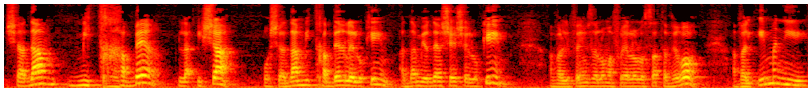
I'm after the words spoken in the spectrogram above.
שאדם מתחבר לאישה, או שאדם מתחבר לאלוקים, אדם יודע שיש אלוקים, אבל לפעמים זה לא מפריע לו לעשות עבירות. אבל אם אני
